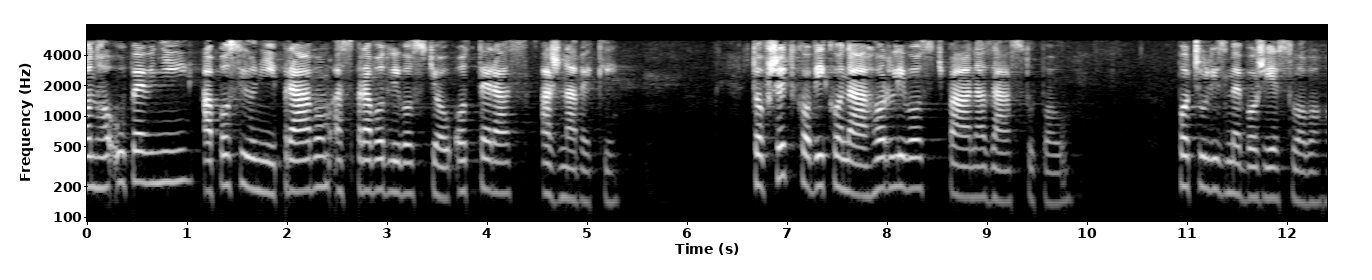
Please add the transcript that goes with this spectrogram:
On ho upevní a posilní právom a spravodlivosťou odteraz až na veky. To všetko vykoná horlivosť pána zástupov. Počuli sme Božie slovo.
